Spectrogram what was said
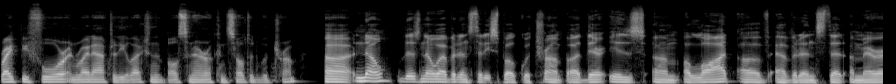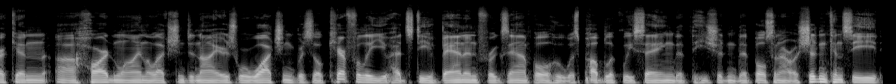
right before and right after the election, that Bolsonaro consulted with Trump? Uh, no, there's no evidence that he spoke with Trump. Uh, there is um, a lot of evidence that American uh, hardline election deniers were watching Brazil carefully. You had Steve Bannon, for example, who was publicly saying that he shouldn't, that Bolsonaro shouldn't concede,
